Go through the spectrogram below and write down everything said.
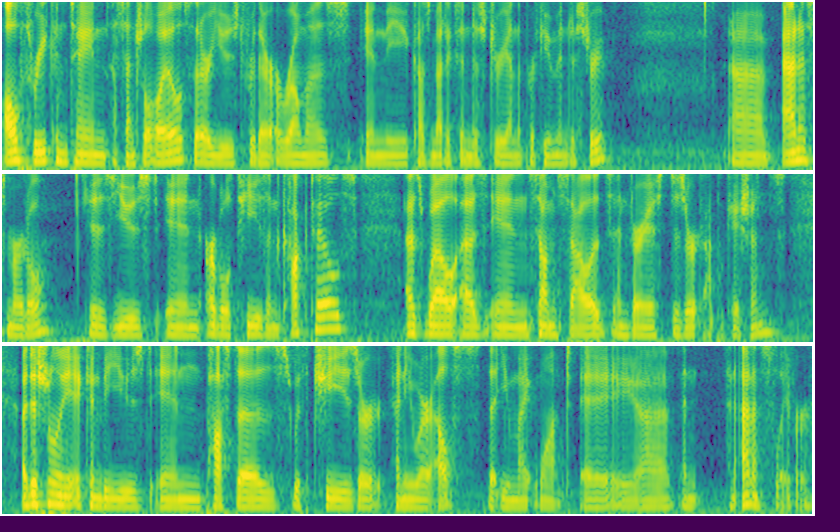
All three contain essential oils that are used for their aromas in the cosmetics industry and the perfume industry. Um, anise myrtle is used in herbal teas and cocktails, as well as in some salads and various dessert applications. Additionally, it can be used in pastas with cheese or anywhere else that you might want a uh, an, an anise flavor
